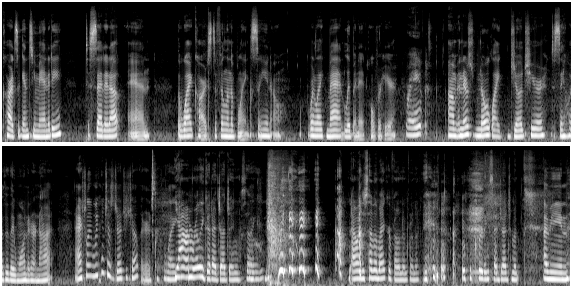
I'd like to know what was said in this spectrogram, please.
Cards Against Humanity to set it up and the white cards to fill in the blanks. So, you know, we're like mad libbing it over here. Right? Um, and there's no like judge here to say whether they want it or not. Actually, we can just judge each other. So, like, Yeah, I'm really good at judging, so now I just have a microphone in front of me, recording said judgment. I mean,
